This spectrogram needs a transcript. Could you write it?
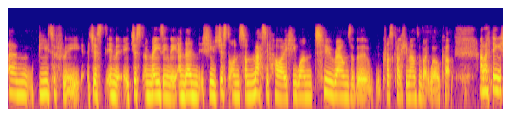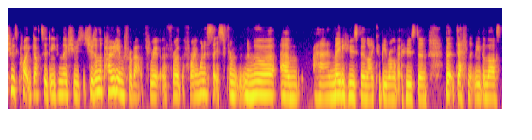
um, beautifully just in just amazingly and then she was just on some massive high she won two rounds of the cross country mountain bike world cup and I think she was quite gutted even though she was she was on the podium for about three for, for I want to say it's from Namur um, and maybe Heusden. I could be wrong about Heusden, but definitely the last,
